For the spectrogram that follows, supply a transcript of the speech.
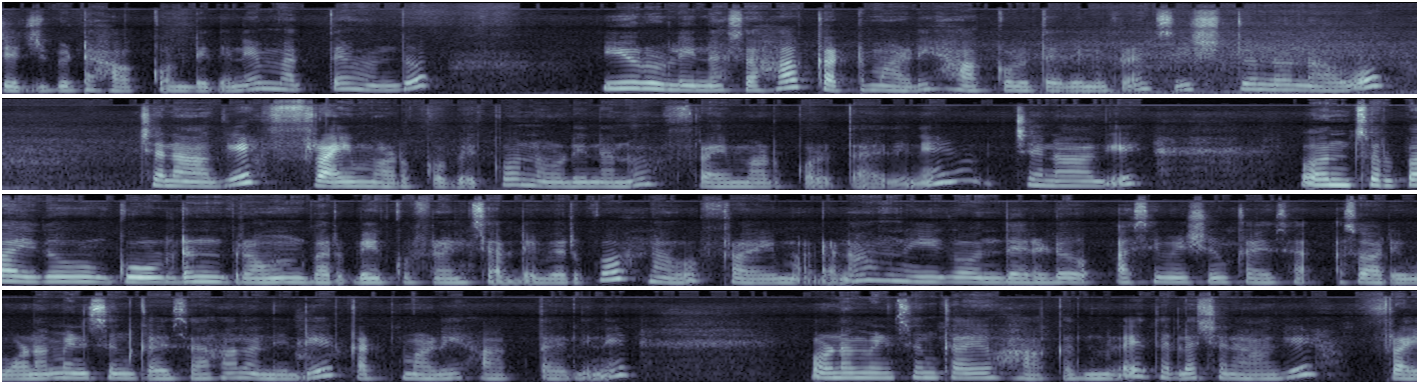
ಜಜ್ಜಿಬಿಟ್ಟು ಹಾಕ್ಕೊಂಡಿದ್ದೀನಿ. ಮತ್ತು ಒಂದು ಈರುಳ್ಳಿನ ಸಹ ಕಟ್ ಮಾಡಿ ಹಾಕ್ಕೊಳ್ತಾಯಿದ್ದೀನಿ ಫ್ರೆಂಡ್ಸ್. ಇಷ್ಟನ್ನು ನಾವು ಚೆನ್ನಾಗಿ ಫ್ರೈ ಮಾಡ್ಕೋಬೇಕು. ನೋಡಿ ನಾನು ಫ್ರೈ ಮಾಡ್ಕೊಳ್ತಾ ಇದ್ದೀನಿ. ಚೆನ್ನಾಗಿ ಒಂದು ಸ್ವಲ್ಪ ಇದು ಗೋಲ್ಡನ್ ಬ್ರೌನ್ ಬರಬೇಕು ಫ್ರೆಂಡ್ಸ್ ಅಲ್ಲಿವರೆಗೂ. ನಾವು ಫ್ರೈ ಮಾಡೋಣ. ಈಗ ಒಂದೆರಡು ಹಸಿಮೆಣ್ಸಿನ್ಕಾಯಿ ಸಹ, ಸಾರಿ, ಒಣಮೆಣಸಿನ್ಕಾಯಿ ಸಹ ನಾನಿಲ್ಲಿ ಕಟ್ ಮಾಡಿ ಹಾಕ್ತಾಯಿದ್ದೀನಿ ಒಣಮೆಣಸಿನ್ಕಾಯಿ ಹಾಕಿದ್ಮೇಲೆ ಇದೆಲ್ಲ ಚೆನ್ನಾಗಿ ಫ್ರೈ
